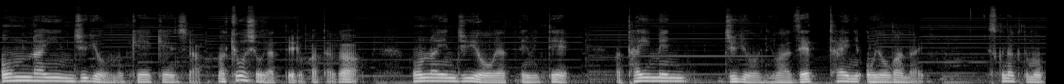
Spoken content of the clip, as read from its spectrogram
オンライン授業の経験者、まあ、教師をやっている方が、オンライン授業をやってみて、ま対面授業には絶対に及ばない少なくとも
